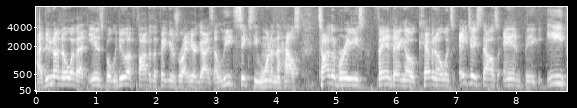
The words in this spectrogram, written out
I do not know what that is but we do have five of the figures right here guys. Elite 61 in the house. Tyler Breeze, Fandango, Kevin Owens, AJ Styles, and Big E.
